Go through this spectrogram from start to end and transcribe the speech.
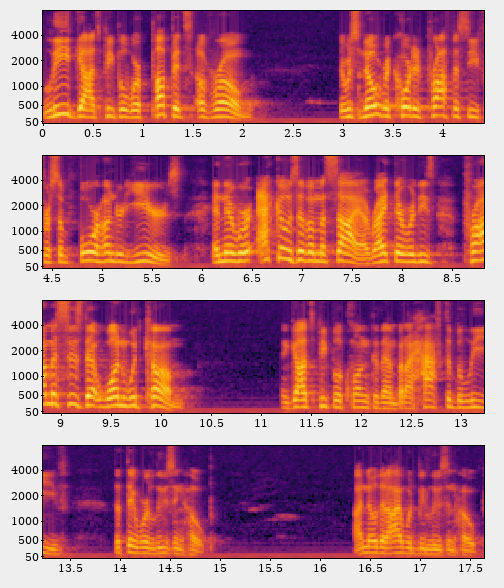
lead God's people, were puppets of Rome. There was no recorded prophecy for some 400 years. And there were echoes of a Messiah, right? There were these promises that one would come. And God's people clung to them, but I have to believe that they were losing hope. I know that I would be losing hope.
